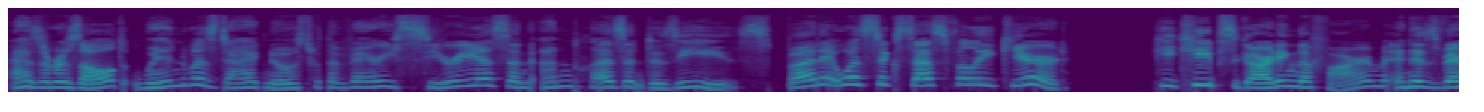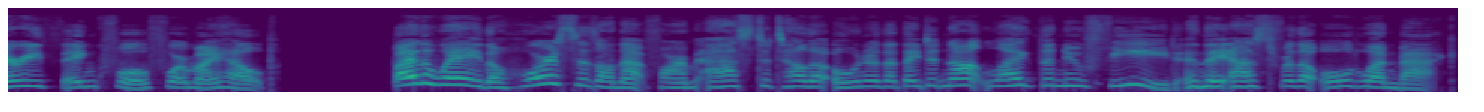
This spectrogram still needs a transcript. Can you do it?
As a result, Wind was diagnosed with a very serious and unpleasant disease, but it was successfully cured. He keeps guarding the farm and is very thankful for my help. By the way, the horses on that farm asked to tell the owner that they did not like the new feed and they asked for the old one back.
